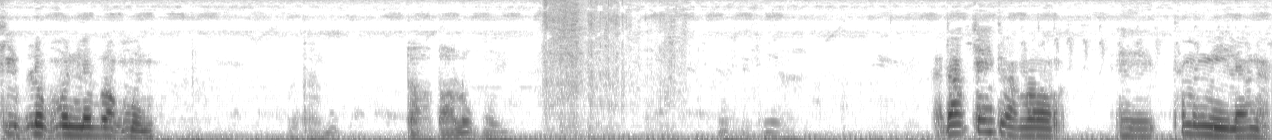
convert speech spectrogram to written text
คลิปลบมุนเลยบอกมุน Tỏ to lúc mình. ดอกแจ้งตัวบอกเออถ้ามันมีแล้วน่ะ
